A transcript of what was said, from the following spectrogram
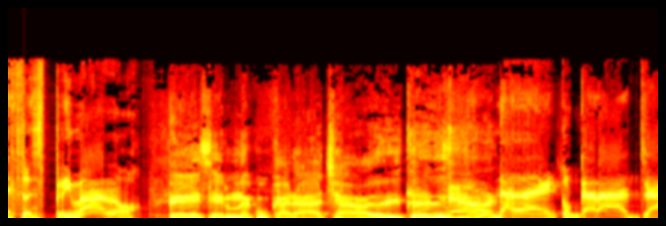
Eso es privado. Debe ser una cucaracha. ¿Qué No, nada de cucaracha.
